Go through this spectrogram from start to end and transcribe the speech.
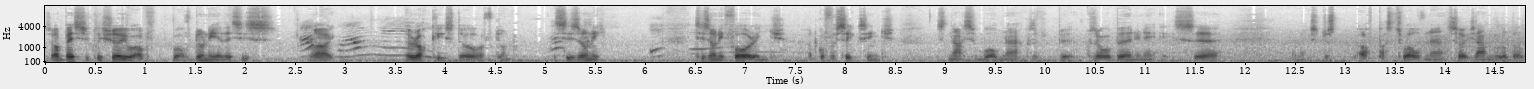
So I'll basically show you what I've what I've done here. This is like a rocket stove I've done. This is only it is only four inch. I'd go for six inch. It's nice and warm now because because I was burning it. It's uh, it's just half past twelve now, so it's handleable.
